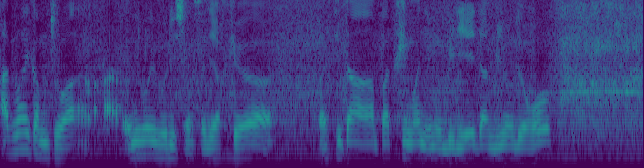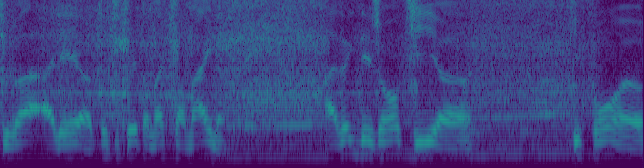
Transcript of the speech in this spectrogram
à peu près comme toi, au niveau évolution. C'est-à-dire que bah, si tu as un patrimoine immobilier d'un million d'euros, tu vas aller euh, constituer ton mastermind avec des gens qui, euh, font euh,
